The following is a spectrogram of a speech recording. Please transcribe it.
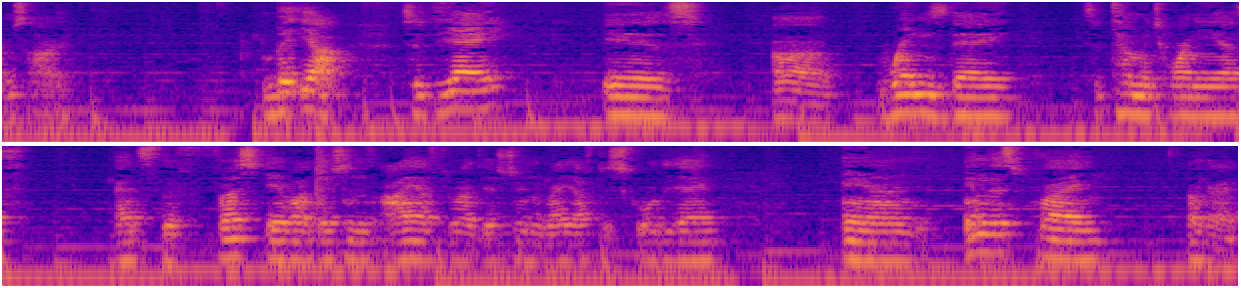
I'm sorry. But yeah, so today is uh, Wednesday, September 20th. That's the first day of auditions. I have to audition right after school today. And in this play, okay,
